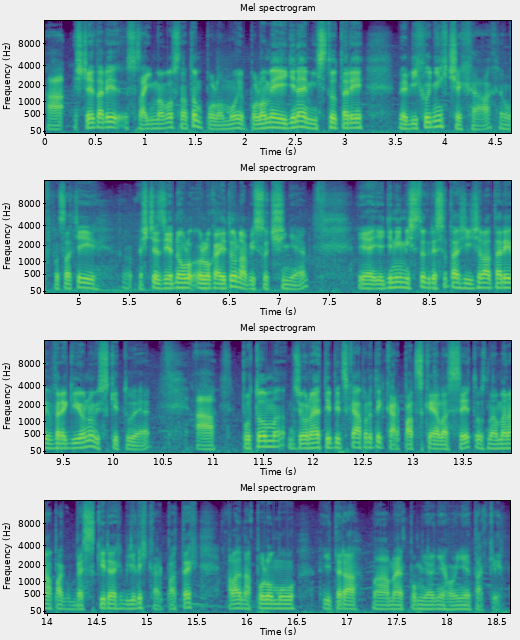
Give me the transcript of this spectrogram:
A ještě je tady zajímavost na tom polomu. Polom je jediné místo tady ve východních Čechách, nebo v podstatě ještě s jednou lokalitou na Vysočině. Je jediné místo, kde se ta žížela tady v regionu vyskytuje. A potom, že ona je typická pro ty karpatské lesy, to znamená pak v Beskydech, Bílých Karpatech, ale na polomu ji teda máme poměrně hojně taky.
